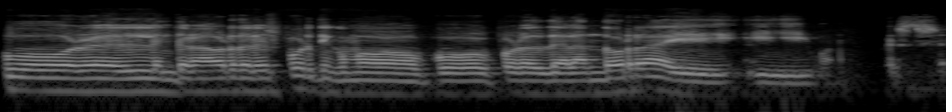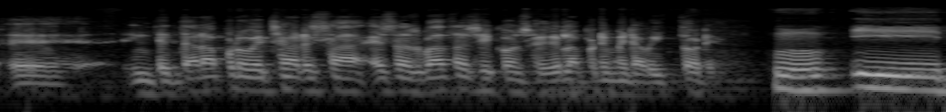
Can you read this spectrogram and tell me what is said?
por el entrenador del Sporting como por, el de la Andorra y, bueno, pues eh, intentar aprovechar esas bazas y conseguir la primera victoria. Mm, y,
